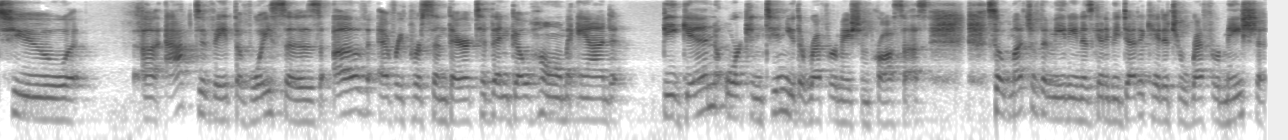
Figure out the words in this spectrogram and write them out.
to uh, activate the voices of every person there to then go home and begin or continue the Reformation process. So much of the meeting is going to be dedicated to Reformation,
